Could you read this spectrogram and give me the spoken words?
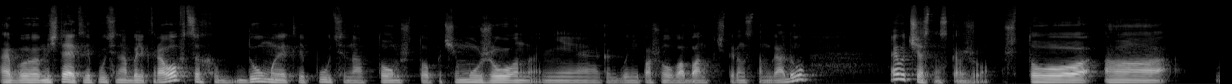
мечтает ли Путин об электроовцах, думает ли Путин о том, что почему же он не, как бы, не пошел в банк в 2014 году. А я вот честно скажу, что э,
